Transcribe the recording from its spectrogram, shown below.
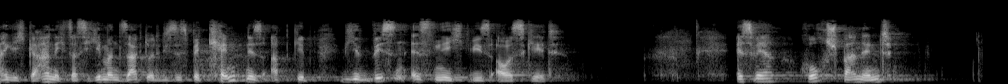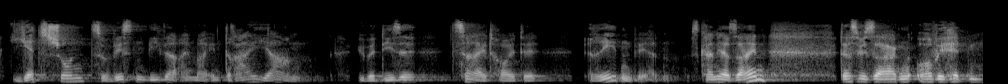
eigentlich gar nichts, dass jemand sagt oder dieses Bekenntnis abgibt, wir wissen es nicht, wie es ausgeht. Es wäre hochspannend, jetzt schon zu wissen, wie wir einmal in drei Jahren über diese Zeit heute reden werden. Es kann ja sein, dass wir sagen, oh, wir hätten,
